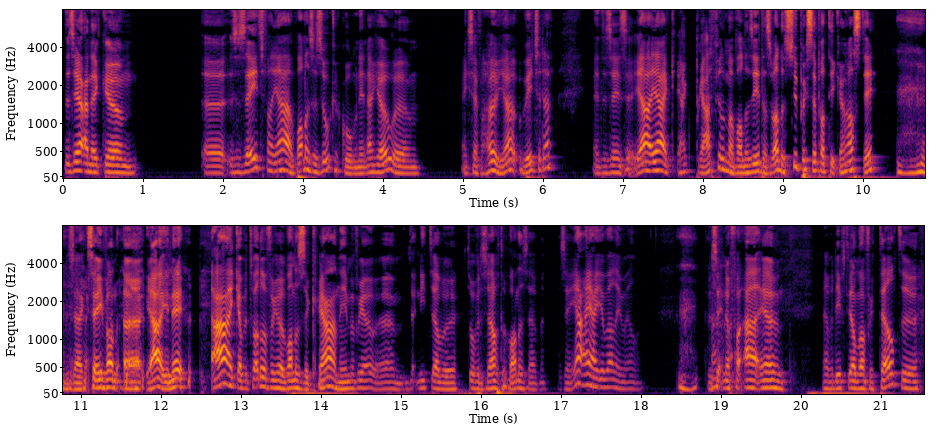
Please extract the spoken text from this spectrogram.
dus ja, en ik... ehm, eh, ze zei iets van, ja, Wannes is ook gekomen hè, naar jou. en ik zei van, oh, ja, weet je dat? En toen zei ze, ja, ja, ik, ja, ik praat veel met Wannes, hè. dat is wel een super sympathieke gast, hè. Dus ja, ik zei van, eh, ja, nee. Ah, ik heb het wel over eh, Wannes de Kraan, hè, mevrouw. Ehm, ik denk niet dat we het over dezelfde Wannes hebben. Hij zei, ja, ja, jawel, jawel. Toen zei ik nog van, ah, ehm, ja, wat heeft hij allemaal verteld? Eh,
